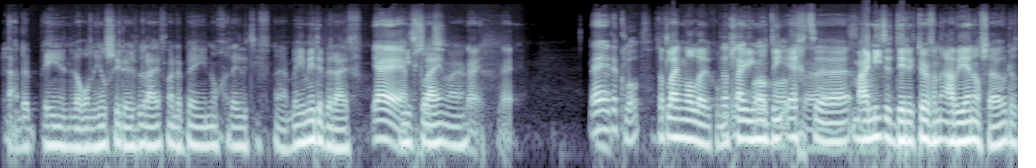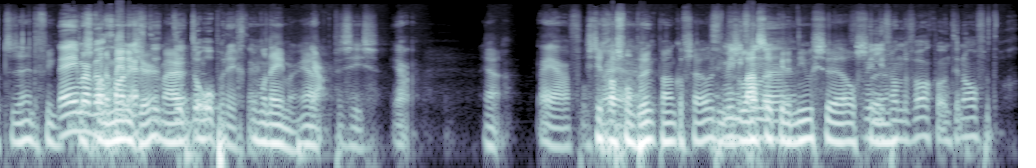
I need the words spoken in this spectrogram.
ja, dan ben je wel een heel serieus bedrijf, maar dan ben je nog relatief, nou, ben je middenbedrijf. ja, ja, ja, Niet precies. klein, maar- Nee, nee. Nee, dat klopt. Dat lijkt me wel leuk. Om Dat iemand die echt, eh, maar niet de directeur van ABN of zo. Dat, dat vind ik Nee, maar wel gewoon een manager, de, maar de, de oprichter. ondernemer. Ja. Ja, precies. Ja. Ja. Nou ja, Dus volgens die mij, gast van eh, Bunkbank of zo. Die familie was laatst ook in het nieuws als. Familie eh, van de Valk woont in Alphen, toch?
